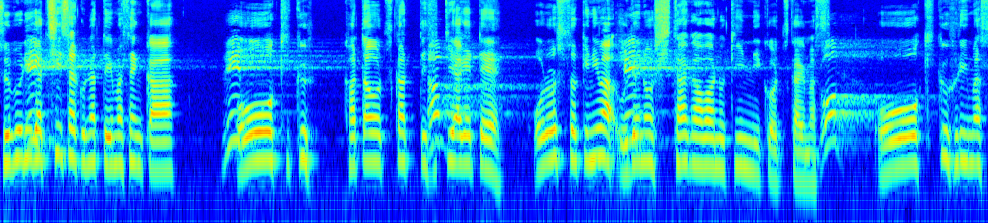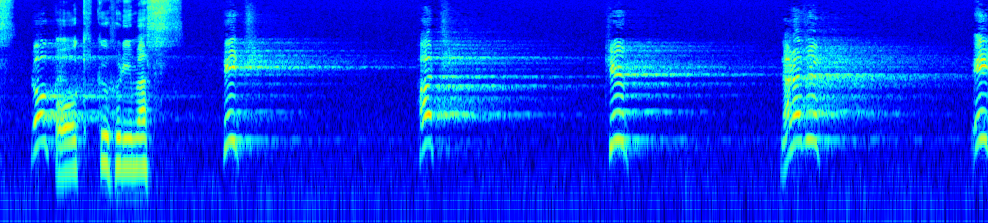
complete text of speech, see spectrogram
素振りが小さくなっていませんか？大きく肩を使って引き上げて下ろすときには腕の下側の筋肉を使います。大きく振ります。大きく振ります。7 0 1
